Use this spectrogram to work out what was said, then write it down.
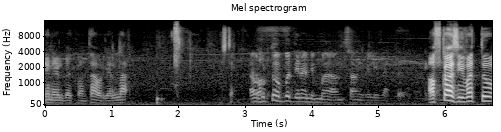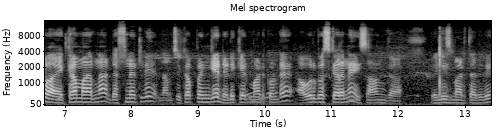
ಏನು ಹೇಳಬೇಕು ಅಂತ ಅವ್ರಿಗೆಲ್ಲ ಅಷ್ಟೇ. ಅವ್ರ ಹುಟ್ಟುಹಬ್ಬದ ದಿನ ನಿಮ್ಮ ಒಂದು ಸಾಂಗ್ ರಿಲೀಸ್ ಆಗ್ತದೆ. ಅಫ್ಕೋರ್ಸ್ ಇವತ್ತು ಆ ಎಕ್ಕಮಾರ್ನ ಡೆಫಿನೆಟ್ಲಿ ನಮ್ಮ ಚಿಕ್ಕಪ್ಪನಿಗೆ ಡೆಡಿಕೇಟ್ ಮಾಡಿಕೊಂಡೆ. ಅವ್ರಿಗೋಸ್ಕರನೇ ಈ ಸಾಂಗ್ ರಿಲೀಸ್ ಮಾಡ್ತಾ ಇದ್ದೀವಿ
